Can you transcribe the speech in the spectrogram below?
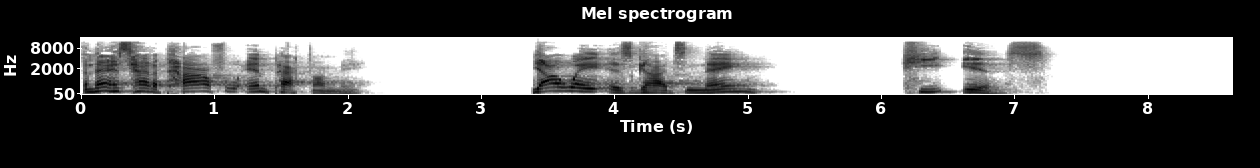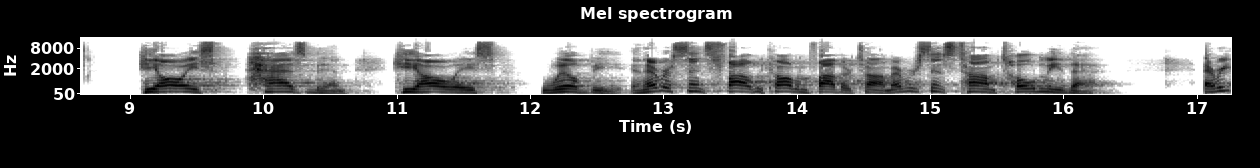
And that has had a powerful impact on me. Yahweh is God's name. He is. He always has been. He always will be. And ever since Father, we called him Father Tom, ever since Tom told me that, every,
